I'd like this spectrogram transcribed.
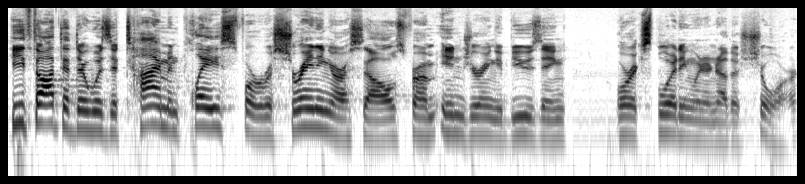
He thought that there was a time and place for restraining ourselves from injuring, abusing, or exploiting one another, sure.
